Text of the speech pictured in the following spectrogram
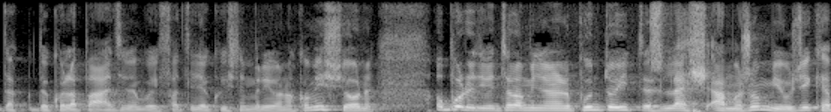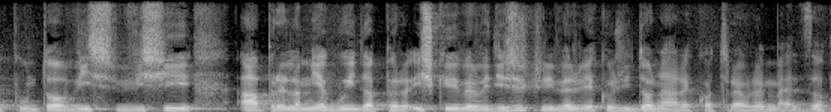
da, da, quella pagina, voi fate gli acquisti e mi arriva una commissione, oppure diventerò milionario.it slash Amazon Music e appunto vi, vi, si apre la mia guida per iscrivervi, disiscrivervi e così donare 4,5 euro.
